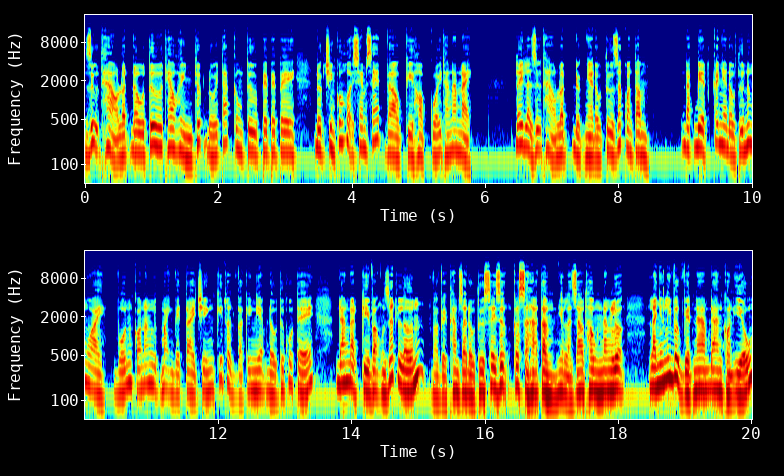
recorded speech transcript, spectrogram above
dự thảo luật đầu tư theo hình thức đối tác công tư PPP được trình Quốc hội xem xét vào kỳ họp cuối tháng 5 này. Đây là dự thảo luật được nhà đầu tư rất quan tâm. Đặc biệt, các nhà đầu tư nước ngoài vốn có năng lực mạnh về tài chính, kỹ thuật và kinh nghiệm đầu tư quốc tế đang đặt kỳ vọng rất lớn vào việc tham gia đầu tư xây dựng cơ sở hạ tầng như là giao thông, năng lượng là những lĩnh vực Việt Nam đang còn yếu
